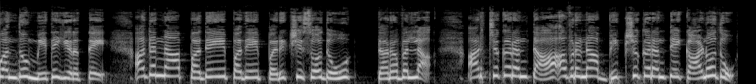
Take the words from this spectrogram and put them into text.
ಒಂದು ಮಿತಿಯಿರುತ್ತೆ ಅದನ್ನ ಪದೇ ಪದೇ ಪರೀಕ್ಷಿಸೋದು ತರವಲ್ಲ. ಅರ್ಚಕರಂತ ಅವರನ್ನ ಭಿಕ್ಷುಕರಂತೆ ಕಾಣೋದು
